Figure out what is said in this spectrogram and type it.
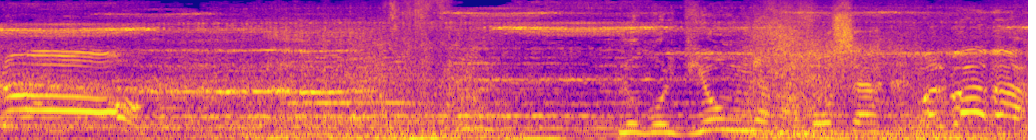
¡No! Lo volvió una babosa malvada.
